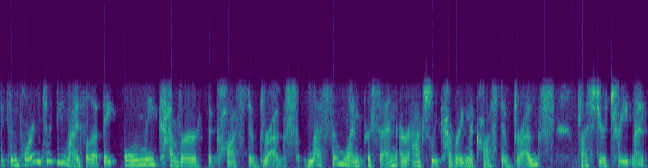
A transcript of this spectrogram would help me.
it's important to be mindful that they only cover the cost of drugs. Less than 1% are actually covering the cost of drugs plus your treatment.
